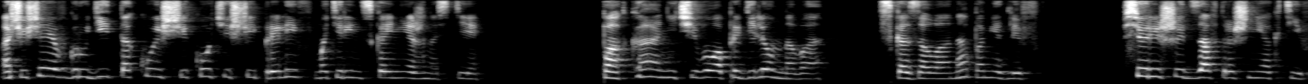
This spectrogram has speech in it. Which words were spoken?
ощущая в груди такой щекочущий прилив материнской нежности. «Пока ничего определенного», — сказала она, помедлив. «Все решит завтрашний актив».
